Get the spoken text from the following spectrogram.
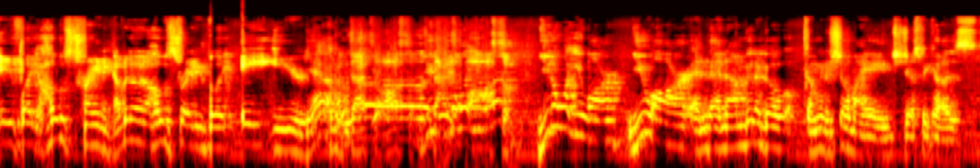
it's like host training. I've been on host training for like eight years. Yeah, I That's love awesome. You That know is what you awesome. Are? You know what you are? You are, and, and I'm gonna go. I'm gonna show my age just because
